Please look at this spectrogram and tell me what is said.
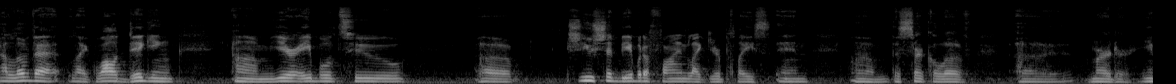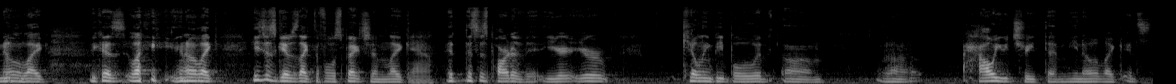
I love that, like, while digging, um, you're able to, uh, you should be able to find, like, your place in um, the circle of uh, murder. You know, like because like you know like he just gives like the full spectrum. Like yeah. it, this is part of it. You're you're killing people with um, uh, how you treat them. You know, like it's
